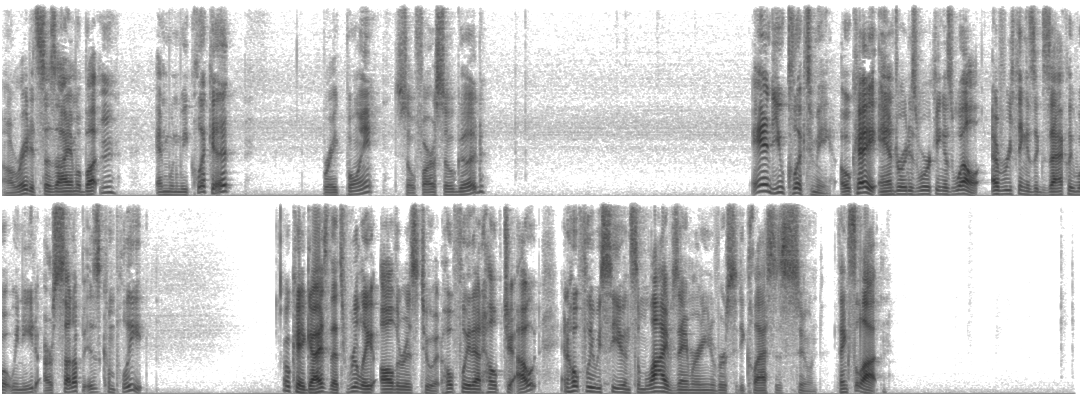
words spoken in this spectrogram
All right, it says I am a button. And when we click it, breakpoint, so far so good. And you clicked me. Okay, Android is working as well. Everything is exactly what we need. Our setup is complete. Okay guys, that's really all there is to it. Hopefully that helped you out, and hopefully we see you in some live Xamarin University classes soon. Thanks a lot.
